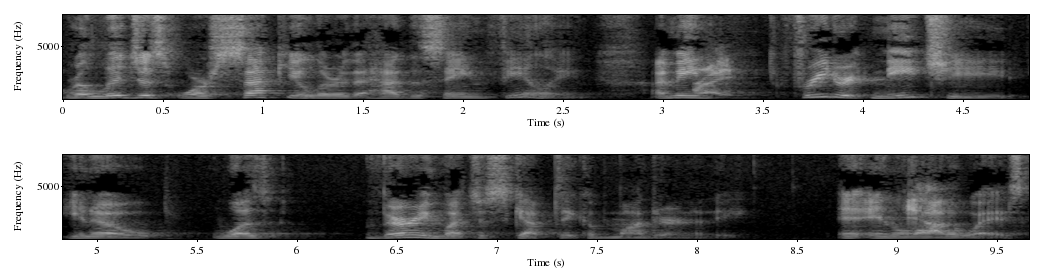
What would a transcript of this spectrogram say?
religious or secular, that had the same feeling. I mean, Right. Friedrich Nietzsche, you know, was very much a skeptic of modernity in, in a Yeah. lot of ways.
